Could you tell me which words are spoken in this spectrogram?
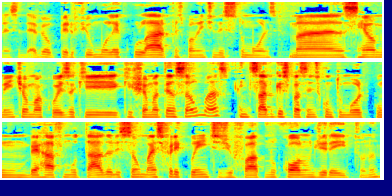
né? Se deve ao perfil molecular, principalmente desses tumores. Mas realmente é uma coisa que, que chama atenção, mas a gente sabe que esses pacientes com tumor com BRAF mutado, eles são mais frequentes de fato no cólon direito, né?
